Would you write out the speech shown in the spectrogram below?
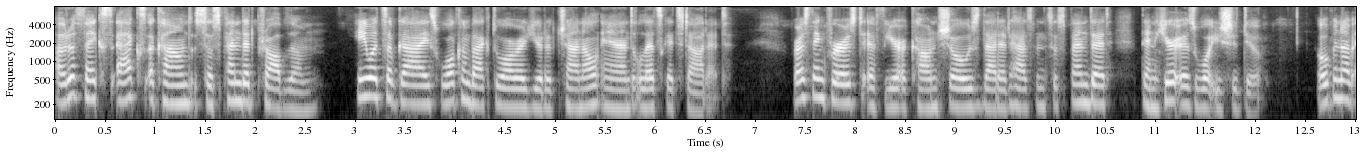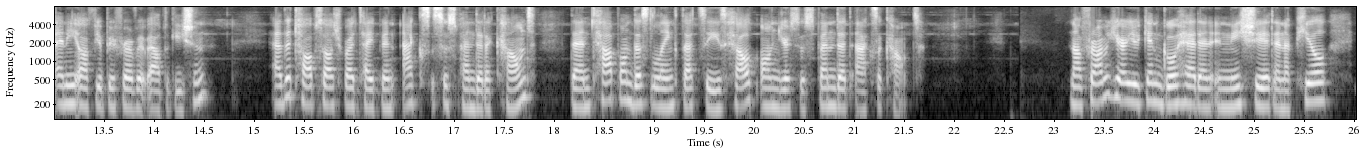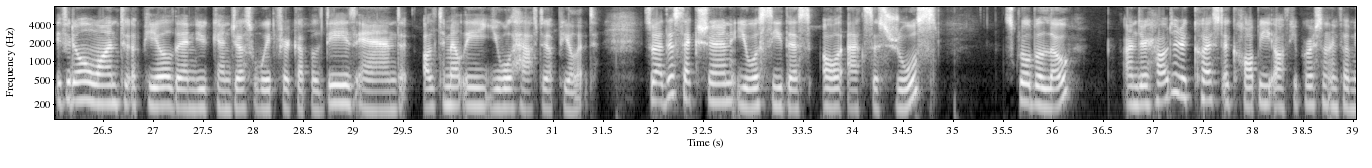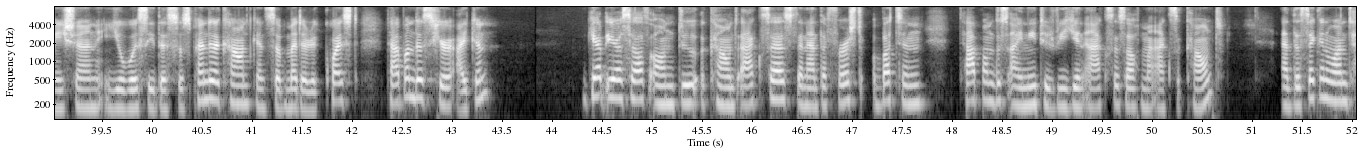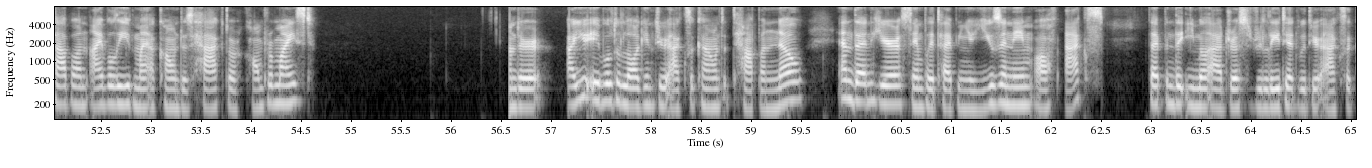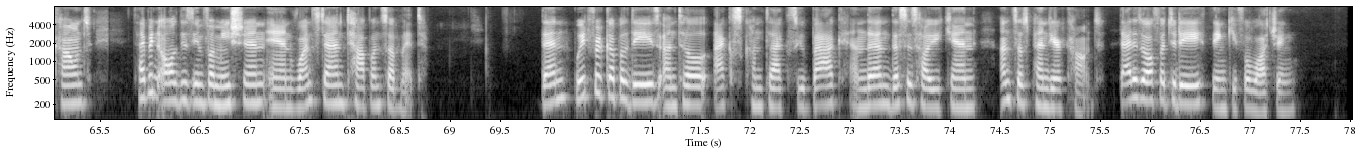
How to fix X account suspended problem. Hey, what's up guys? Welcome back to our YouTube channel and let's get started. First thing first, if your account shows that it has been suspended, then here is what you should do. Open up any of your preferred web application. At the top search bar, type in X suspended account, then tap on this link that says help on your suspended X account. Now from here, you can go ahead and initiate an appeal. If you don't want to appeal, then you can just wait for a couple days and ultimately you will have to appeal it. So at this section, you will see this all access rules. Scroll below. Under how to request a copy of your personal information, you will see the suspended account can submit a request. Tap on this here icon. Get yourself onto account access, then at the first button, tap on this I need to regain access of my X account. At the second one, tap on I believe my account is hacked or compromised. Under Are you able to log into your X account? Tap on No. And then here, simply type in your username of X. Type in the email address related with your X account. Type in all this information and once done, tap on Submit. Then wait for a couple days until X contacts you back and then this is how you can unsuspend your account. That is all for today. Thank you for watching.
